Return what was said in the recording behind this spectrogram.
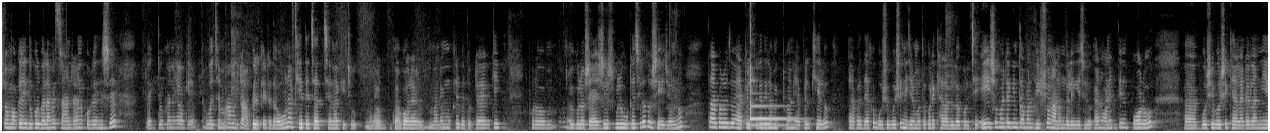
সোমকে এই দুপুরবেলা আমি স্নান টান করে এসে একটুখানি ওকে বলছে, মা আমি একটু আপেল কেটে দাও। ও না খেতে চাচ্ছে না কিছু। মানে ওর গলার মানে মুখের ভেতরটায় আর কি পুরো ওইগুলো স্যাসগুলো উঠেছিল তো সেই জন্য। তারপরে তো অ্যাপেল কেটে দিলাম, একটুখানি অ্যাপেল খেলো। তারপর দেখো বসে বসে নিজের মতো করে খেলাধুলা করছে। এই সময়টা কিন্তু আমার ভীষণ আনন্দ লেগেছিলো, কারণ অনেক দিন পরও বসে বসে খেলা টেলা নিয়ে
